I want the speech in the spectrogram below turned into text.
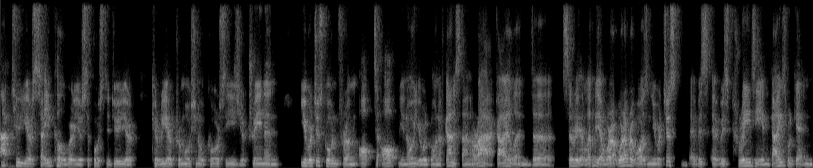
that two-year cycle where you're supposed to do your career promotional courses, your training, you were just going from op to op, you know, you were going Afghanistan, Iraq, Ireland, uh, Syria, Libya, where, wherever it was, and you were just, it was, it was crazy. And guys were getting,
